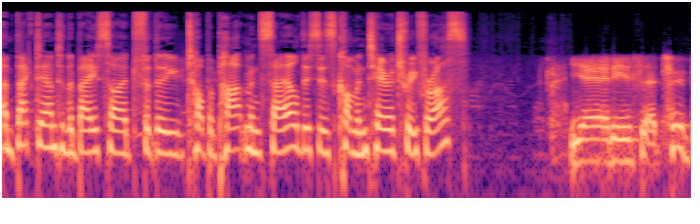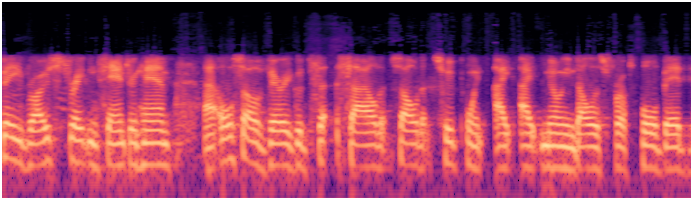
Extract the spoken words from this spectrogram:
And back down to the Bayside for the top apartment sale. This is common territory for us. Yeah, it is. Uh, 2B Rose Street in Sandringham. Uh, also a very good sale that sold at $2.88 million for a four bed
